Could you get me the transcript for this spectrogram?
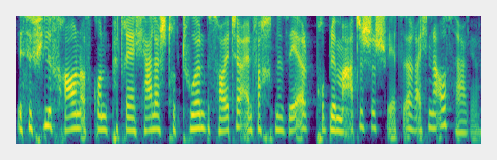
ist für viele Frauen aufgrund patriarchaler Strukturen bis heute einfach eine sehr problematische, schwer zu erreichende Aussage.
